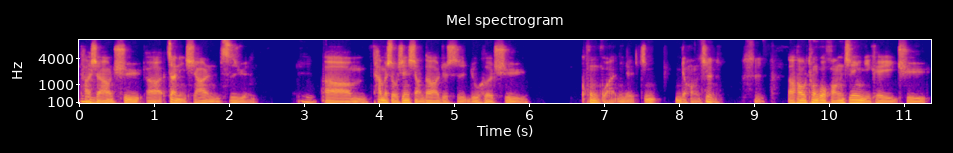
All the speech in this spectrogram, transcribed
他想要去呃占领其他人的资源，嗯。啊、他们首先想到就是如何去控管你的金、你的黄金是，是。然后通过黄金，你可以去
